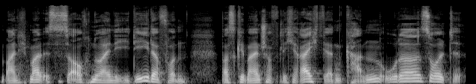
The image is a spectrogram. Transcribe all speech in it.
Manchmal ist es auch nur eine Idee davon, was gemeinschaftlich erreicht werden kann oder sollte.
